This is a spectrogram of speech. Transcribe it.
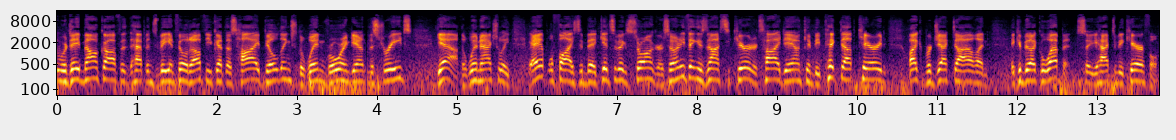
where Dave Malkoff happens to be in Philadelphia. You've got those high buildings, the wind roaring down the streets. Yeah, the wind actually amplifies a bit, gets a bit stronger. So anything is not secured or tied down can be picked up, carried like a projectile, and it can be like a weapon. So you have to be careful.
